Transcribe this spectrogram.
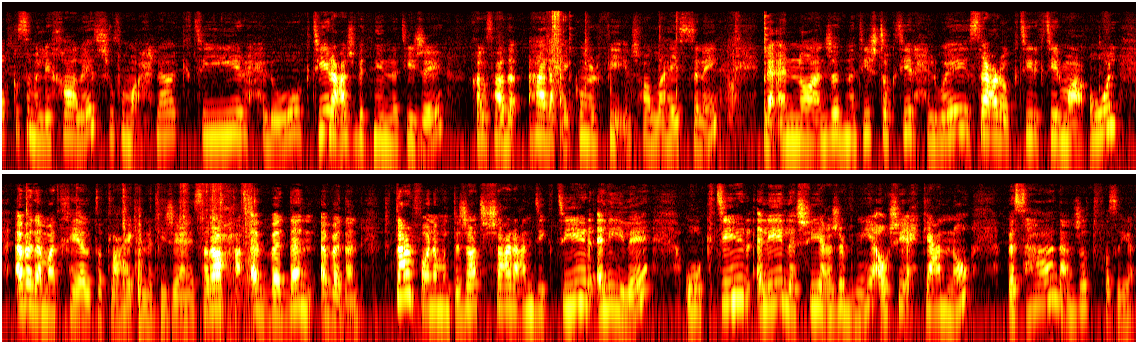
القسم اللي خالص شوفوا ما احلاه كتير حلو كتير عجبتني النتيجة. خلص هذا هذا حيكون رفيق إن شاء الله هاي السنة. لأنه عن جد نتيجته كتير حلوة سعره كتير كتير معقول. ابدا ما تخيلت تطلع هيك النتيجة يعني صراحة ابدا ابدا. بتعرفوا أنا منتجات الشعر عندي كتير قليلة وكتير قليل لشي يعجبني أو شي أحكي عنه بس هذا عن جد فظيع.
